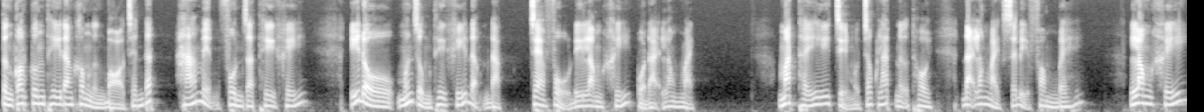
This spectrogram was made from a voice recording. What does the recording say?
từng con cương thi đang không ngừng bò trên đất, há miệng phun ra thi khí. Ý đồ muốn dùng thi khí đậm đặc, che phủ đi long khí của đại long mạch. Mắt thấy chỉ một chốc lát nữa thôi, đại long mạch sẽ bị phong bế. Long khí,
